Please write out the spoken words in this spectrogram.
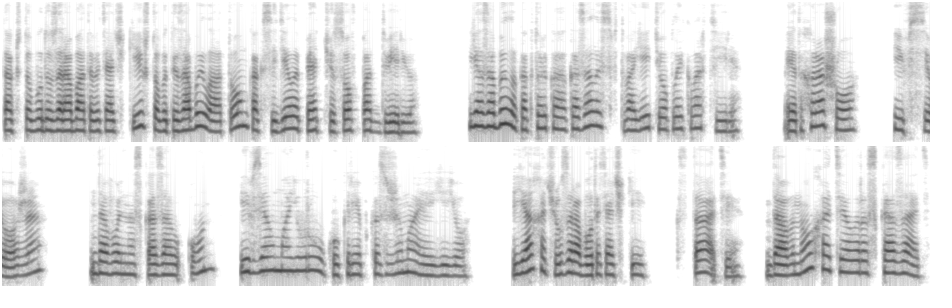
так что буду зарабатывать очки, чтобы ты забыла о том, как сидела пять часов под дверью. Я забыла, как только оказалась в твоей теплой квартире. Это хорошо. И все же, — довольно сказал он и взял мою руку, крепко сжимая ее. Я хочу заработать очки. Кстати, давно хотел рассказать,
